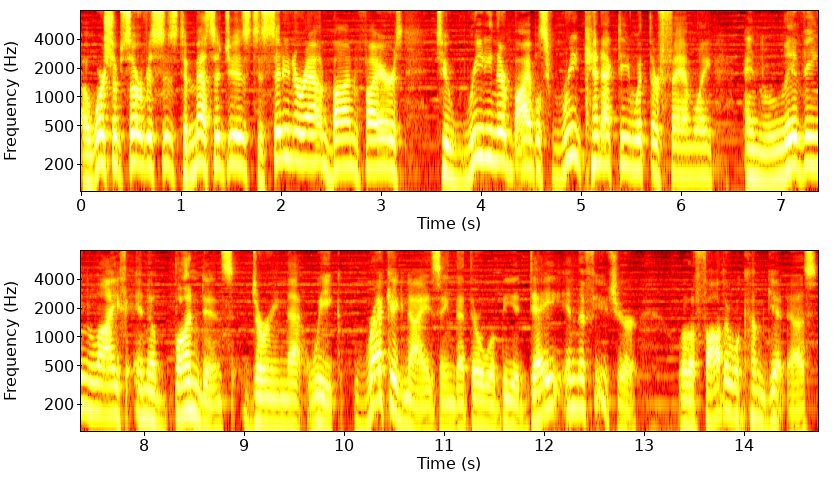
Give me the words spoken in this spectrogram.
uh, worship services to messages to sitting around bonfires to reading their Bibles, reconnecting with their family, and living life in abundance during that week, recognizing that there will be a day in the future where the Father will come get us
